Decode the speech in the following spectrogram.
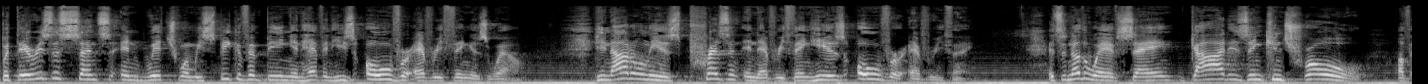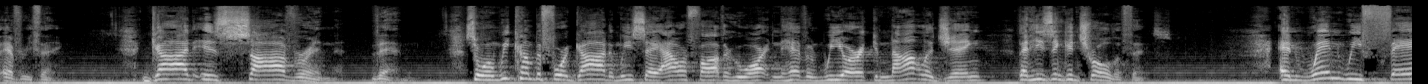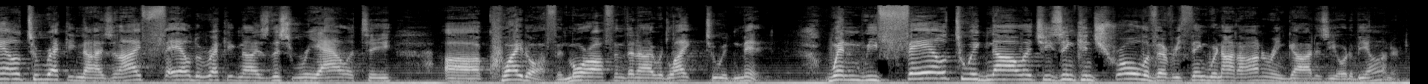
But there is a sense in which when we speak of him being in heaven, he's over everything as well. He not only is present in everything, he is over everything. It's another way of saying God is in control of everything. God is sovereign then. So when we come before God and we say, Our Father who art in heaven, we are acknowledging that He's in control of things. And when we fail to recognize, and I fail to recognize this reality uh, quite often, more often than I would like to admit. When we fail to acknowledge He's in control of everything, we're not honoring God as He ought to be honored.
